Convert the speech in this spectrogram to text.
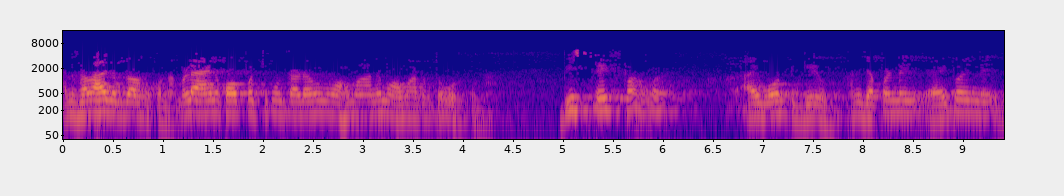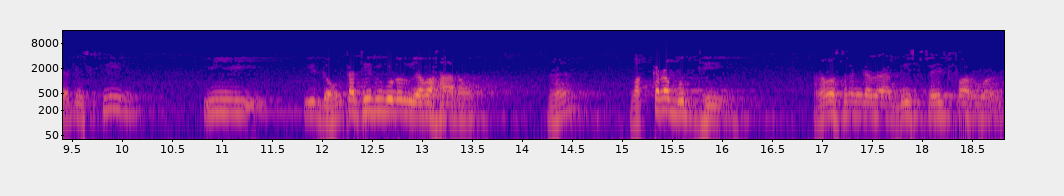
అని సలహా చెప్దాం అనుకున్నా. మళ్ళీ ఆయన కోపొచ్చుకుంటాడేమో మొహమా అని మొహమాటంతో ఊరుకున్నా. Be straight forward I won't give అని చెప్పండి అయిపోయింది. దట్ ఈస్ క్లీన్ ఈ ఈ డొంక తిరుగుడు వ్యవహారం వక్ర బుద్ధి అనవసరం కదా బీ స్ట్రైట్ ఫార్వర్డ్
